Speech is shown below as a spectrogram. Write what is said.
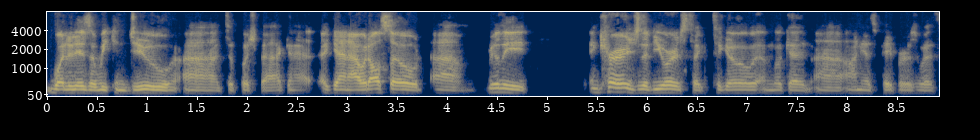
what it is that we can do to push back. And again, I would also um, really encourage the viewers to, to go and look at Anja's papers with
